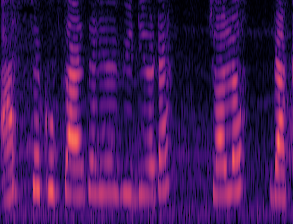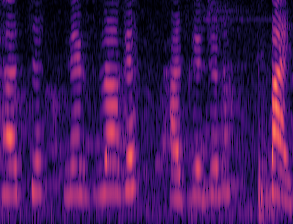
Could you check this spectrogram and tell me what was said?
আসছে খুব তাড়াতাড়ি ওই ভিডিওটা চলো, দেখা হচ্ছে নেক্সট ব্লগে আজকের জন্য বাই.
